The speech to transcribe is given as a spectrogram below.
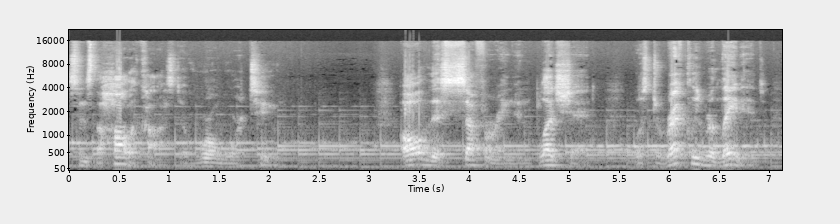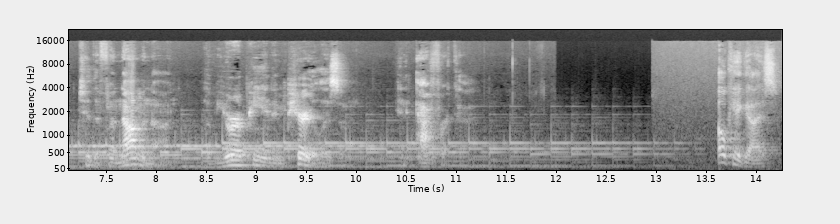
since the Holocaust of World War II. All this suffering and bloodshed was directly related to the phenomenon of European imperialism in Africa. Okay, guys,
